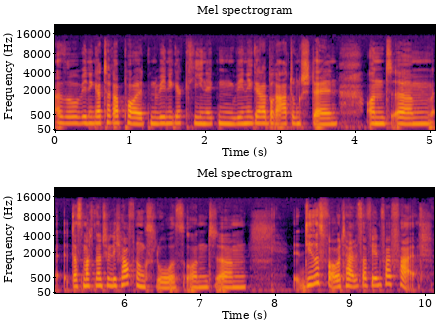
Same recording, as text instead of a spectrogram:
Also weniger Therapeuten, weniger Kliniken, weniger Beratungsstellen. Und ähm, das macht natürlich hoffnungslos. Und ähm, dieses Vorurteil ist auf jeden Fall falsch.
